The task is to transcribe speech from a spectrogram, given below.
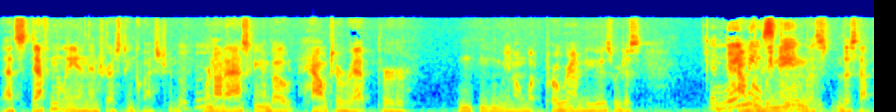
That's definitely an interesting question. Mm-hmm. We're not asking about how to rip or Mm-hmm. you know what program to use. We're just how would we scheme. name this this stuff?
